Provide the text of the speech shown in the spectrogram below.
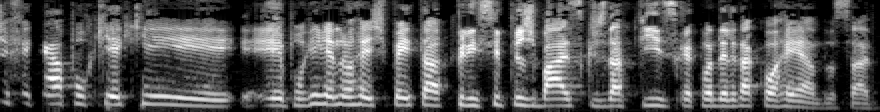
justificar porque que, porque ele não respeita princípios básicos da física quando ele tá correndo, sabe?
